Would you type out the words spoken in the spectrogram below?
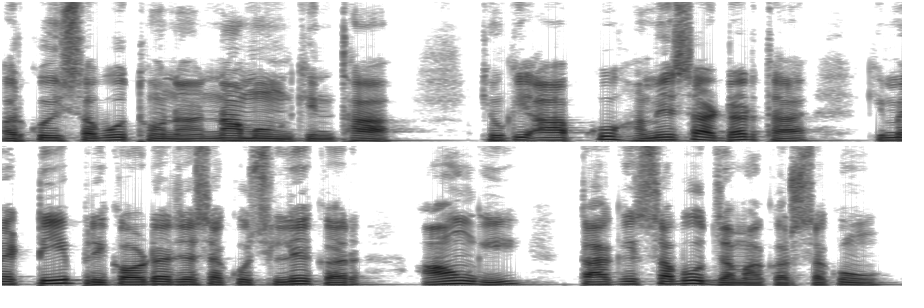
और कोई सबूत होना नामुमकिन था, क्योंकि आपको हमेशा डर था कि मैं टेप रिकॉर्डर जैसा कुछ लेकर आऊँगी ताकि सबूत जमा कर सकूँ।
